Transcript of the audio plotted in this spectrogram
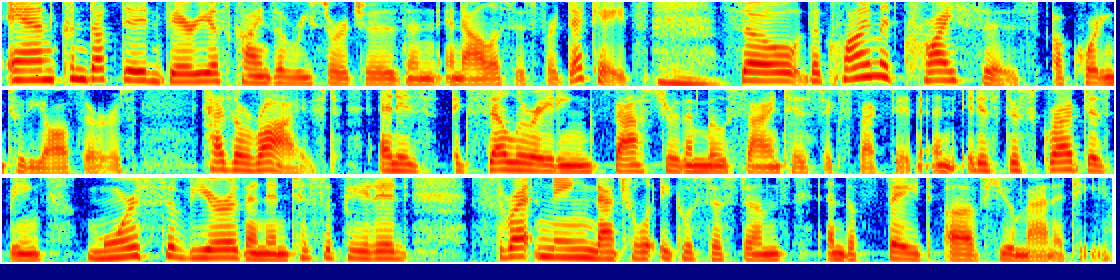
and conducted various kinds of researches and analysis for decades. Mm. So the climate crisis, according to the authors, has arrived and is accelerating faster than most scientists expected. And it is described as being more severe than anticipated, threatening natural ecosystems and the fate of humanity.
